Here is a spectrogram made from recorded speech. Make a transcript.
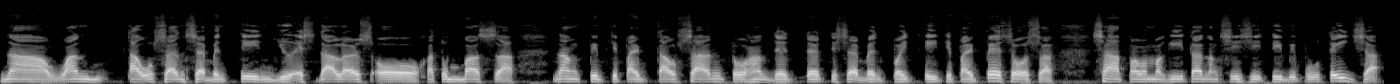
na 1,017 US dollars o katumbas sa ng 55,237.85 pesos sa, sa pamamagitan ng CCTV footage sa,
